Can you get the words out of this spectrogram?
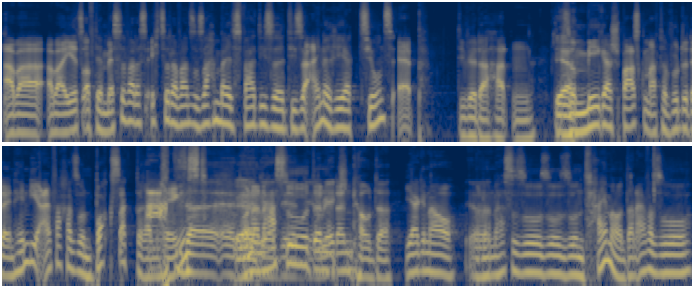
aber, aber jetzt auf der Messe war das echt so, da waren so Sachen, weil es war diese, diese eine Reaktions-App, die wir da hatten, die Ja. so mega Spaß gemacht hat, wo du dein Handy einfach an so einen Boxsack dran hängst. dieser, äh, und dann der- hast der- du der dann, dann Reaction-Counter. Ja, genau. Ja. Und dann hast du so, so, so einen Timer und dann einfach so.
